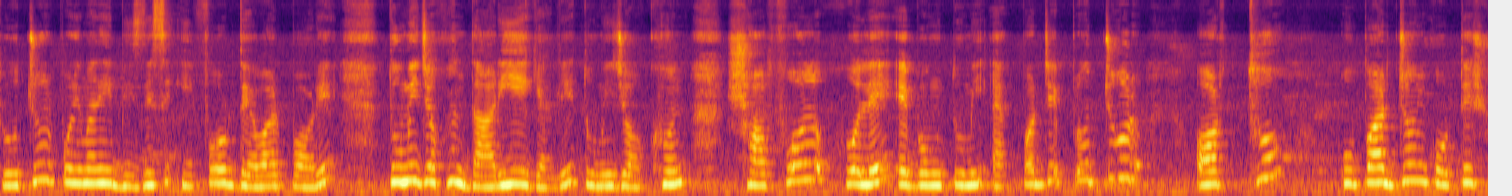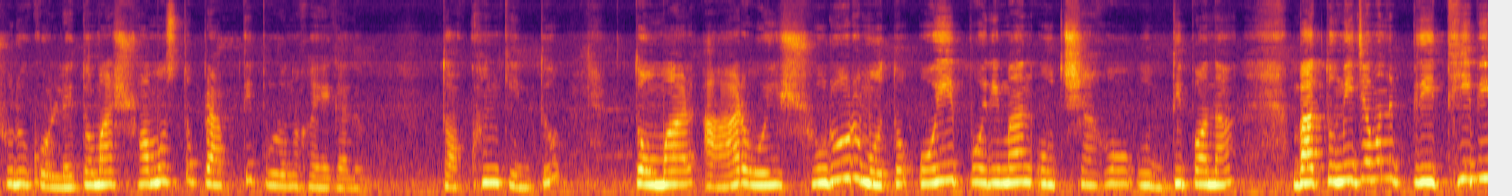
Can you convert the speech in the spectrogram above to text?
প্রচুর পরিমাণে বিজনেসে ইফোর্ট দেওয়ার পরে তুমি যখন দাঁড়িয়ে গেলে, তুমি যখন সফল হলে এবং তুমি এক পর্যায়ে প্রচুর অর্থ উপার্জন করতে শুরু করলে, তোমার সমস্ত প্রাপ্তি পূরণ হয়ে গেল। তখন কিন্তু তোমার আর ওই শুরুর মতো ওই পরিমাণ উৎসাহ, উদ্দীপনা বা তুমি যেমন পৃথিবী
